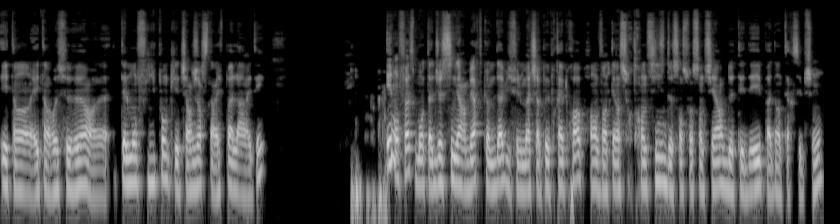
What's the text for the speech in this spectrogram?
est un receveur euh, tellement flippant que les Chargers n'arrivent pas à l'arrêter. Et en face, bon, t'as Justin Herbert, comme d'hab, il fait le match à peu près propre, hein, 21 sur 36, 260 yards de TD, pas d'interception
